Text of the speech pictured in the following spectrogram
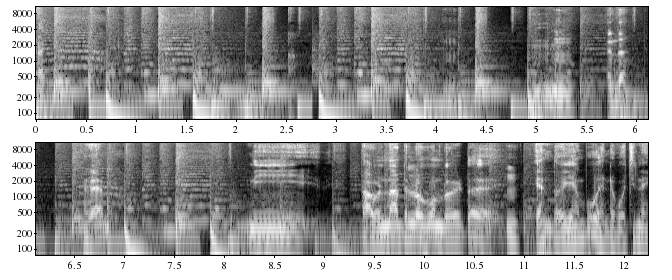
എന്താ നീ തമിഴ്നാട്ടിലൊക്കെ കൊണ്ടുപോയിട്ട് എന്തോ ചെയ്യാൻ പോവും എന്റെ കൊച്ചിനെ.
